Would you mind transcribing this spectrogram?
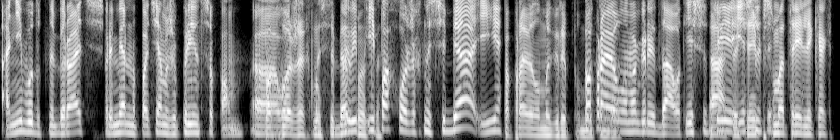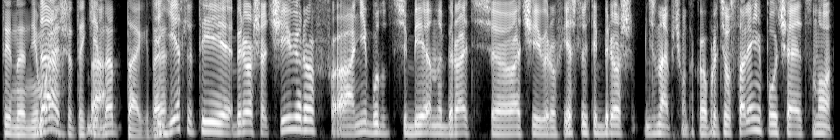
они будут набирать примерно по тем же принципам. э, Похожих на себя, вот, и, и похожих на себя, и По правилам игры. по правилам игры, да. Вот если А, ты... то есть если они ты- посмотрели, как ты нанимаешь, Да, и такие, да. надо так, да? Если ты берешь ачиверов, а, они будут себе набирать э, ачиверов. Если ты берешь, не знаю, почему такое противостояние получается, но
